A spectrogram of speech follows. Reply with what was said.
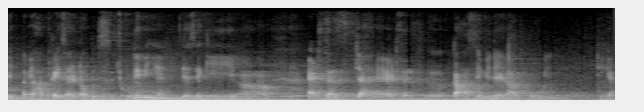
लेकिन अब यहाँ पर कई सारे टॉपिक्स छोटे भी हैं, जैसे कि एडसेंस क्या है एडसेंस कहाँ से मिलेगा आपको, ठीक है?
